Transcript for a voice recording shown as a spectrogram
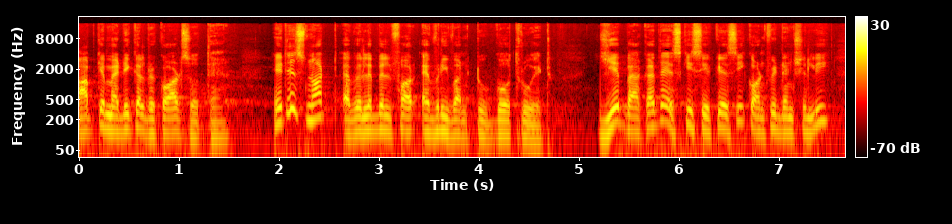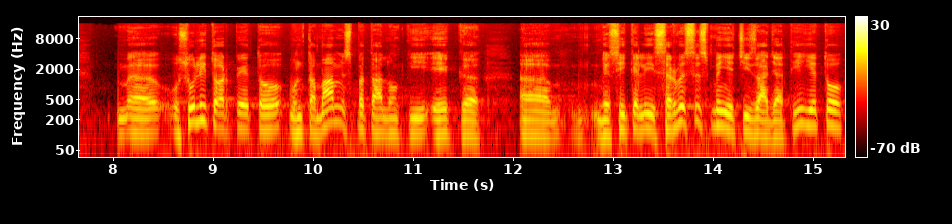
आपके मेडिकल रिकॉर्ड्स होते हैं। It is not available for everyone to go through it ये बाकायदा इसकी सीक्रेसी कॉन्फिडेंशली उसूली तौर पे तो उन तमाम अस्पतालों की एक बेसिकली सर्विसेज़ में ये चीज़ आ जाती है। ये तो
